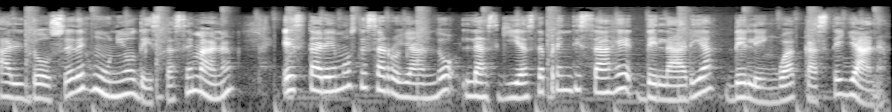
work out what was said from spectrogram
al 12 de junio de esta semana estaremos desarrollando las guías de aprendizaje del área de lengua castellana.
